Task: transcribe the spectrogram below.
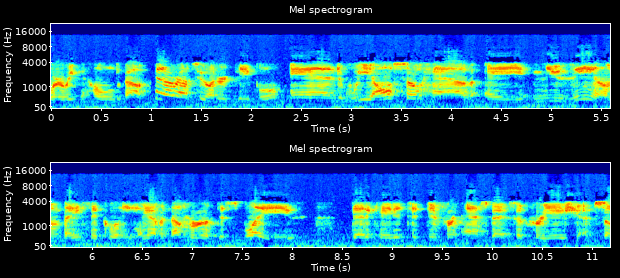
where we can hold about you know, around 200 people. And we also have a museum, basically. We have a number of displays dedicated to different aspects of creation. So,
